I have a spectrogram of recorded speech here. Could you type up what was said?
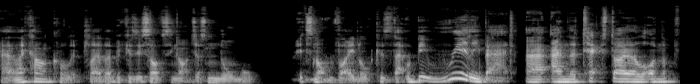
And I can't call it pleather because it's obviously not just normal. It's not vinyl because that would be really bad. Uh, and the textile on the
